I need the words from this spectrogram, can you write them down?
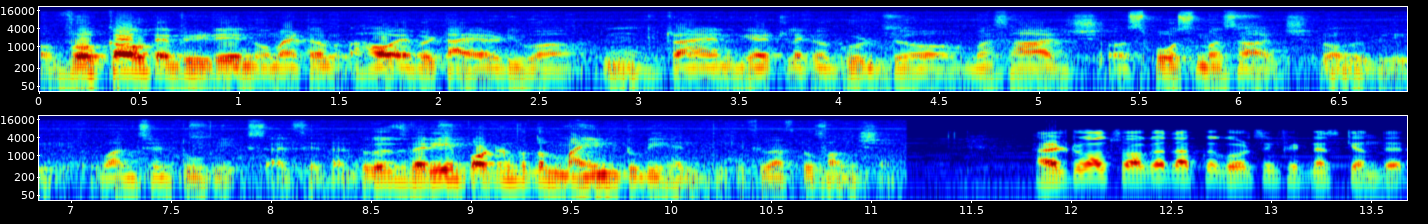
work out every day no matter however tired you are mm. try and get like a good uh, massage or sports massage probably mm. once in two weeks i'll say that because it's very important for the mind to be healthy if you have to function hello to all स्वागत आपका गौर सिंह फिटनेस के अंदर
